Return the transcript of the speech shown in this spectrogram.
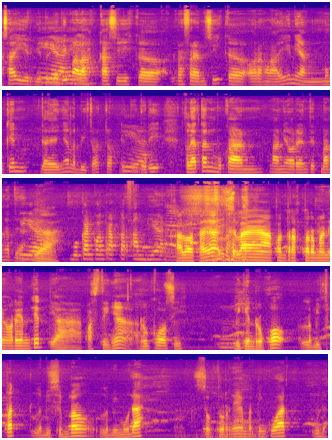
maksain gitu. Iya, Jadi iya. malah kasih ke referensi ke orang lain yang mungkin gayanya lebih cocok gitu. Iya. Jadi kelihatan bukan money oriented banget ya. Iya. Ya. Bukan kontraktor ambiar. Kalau saya istilahnya kontraktor money oriented ya pastinya ruko sih. Bikin ruko lebih cepat, lebih simpel, lebih mudah. Strukturnya yang penting kuat, udah.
